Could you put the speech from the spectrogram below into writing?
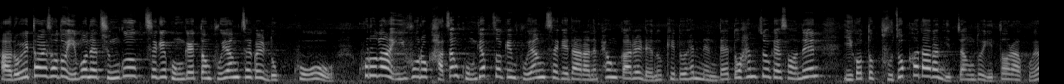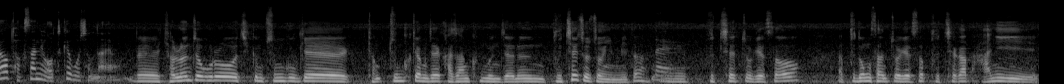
아, 로이터에서도 이번에 중국 측이 공개했던 부양책을 놓고 코로나 이후로 가장 공격적인 부양책이다라는 평가를 내놓기도 했는데 또 한쪽에서는 이것도 부족하다라는 입장도 있더라고요. 박사님 어떻게 보셨나요? 네, 결론적으로 지금 중국의 경, 중국 경제의 가장 큰 문제는 부채 조정입니다. 네. 예, 부채 쪽에서 아, 부동산 쪽에서 부채가 많이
